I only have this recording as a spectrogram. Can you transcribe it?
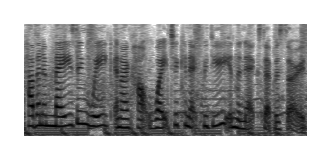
Have an amazing week, and I can't wait to connect with you in the next episode.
